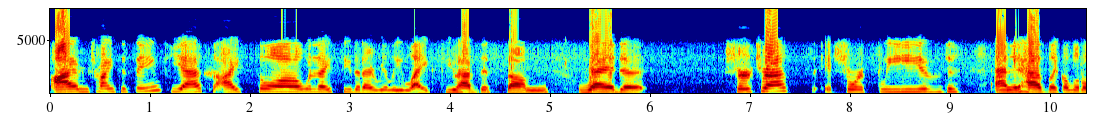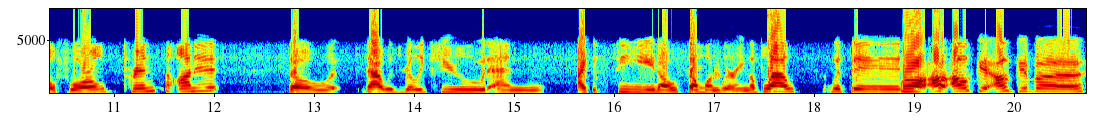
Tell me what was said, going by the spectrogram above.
I'm trying to think. Yes, I saw. What did I see that I really liked? You have this um, red shirt dress It's short sleeved and it has like a little floral print on it. So that was really cute and I could see, you know, someone wearing a blouse with it. Well, I'll, I'll get I'll give a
